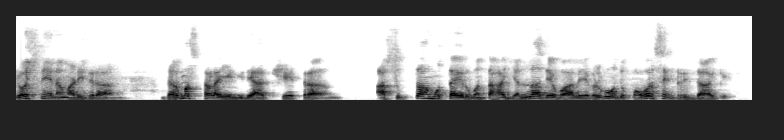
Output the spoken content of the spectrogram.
ಯೋಚನೆಯನ್ನ ಮಾಡಿದಿರಾ ಧರ್ಮಸ್ಥಳ ಏನಿದೆ ಆ ಕ್ಷೇತ್ರ? ಆ ಸುತ್ತಮುತ್ತ ಇರುವಂತಹ ಎಲ್ಲಾ ದೇವಾಲಯಗಳಿಗೂ ಒಂದು ಪವರ್ ಸೆಂಟರ್ ಇದ್ದ ಹಾಗೆ.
